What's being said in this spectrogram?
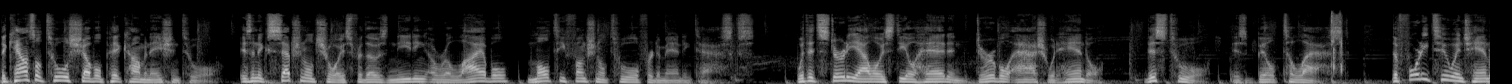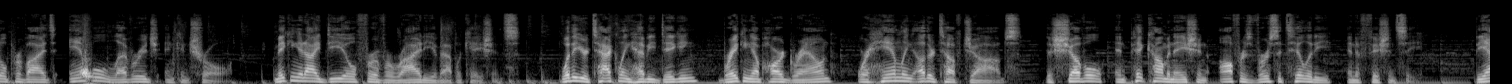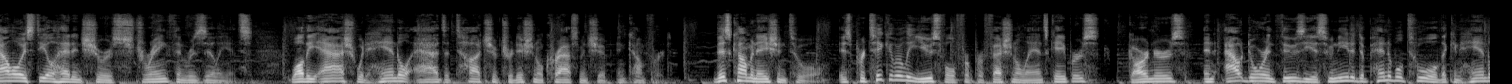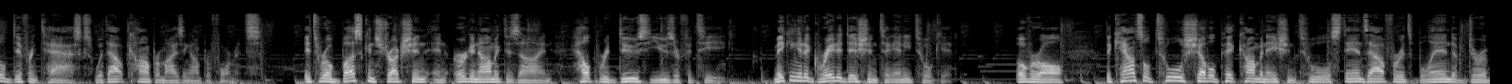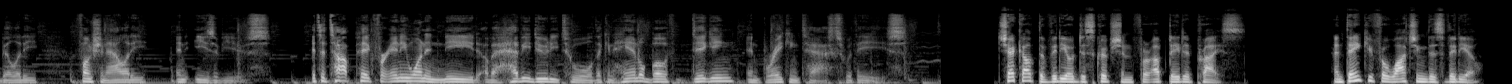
The Council Tool Shovel Pick Combination Tool is an exceptional choice for those needing a reliable, multifunctional tool for demanding tasks. With its sturdy alloy steel head and durable ash wood handle, this tool is built to last. The 42-inch handle provides ample leverage and control, making it ideal for a variety of applications. Whether you're tackling heavy digging, breaking up hard ground, or handling other tough jobs, the shovel and pick combination offers versatility and efficiency. The alloy steel head ensures strength and resilience, while the ash wood handle adds a touch of traditional craftsmanship and comfort. This combination tool is particularly useful for professional landscapers, gardeners, and outdoor enthusiasts who need a dependable tool that can handle different tasks without compromising on performance. Its robust construction and ergonomic design help reduce user fatigue, making it a great addition to any toolkit. Overall, the Council Tool Shovel Pick Combination tool stands out for its blend of durability, functionality, and ease of use. It's a top pick for anyone in need of a heavy-duty tool that can handle both digging and breaking tasks with ease. Check out the video description for updated price. And thank you for watching this video.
